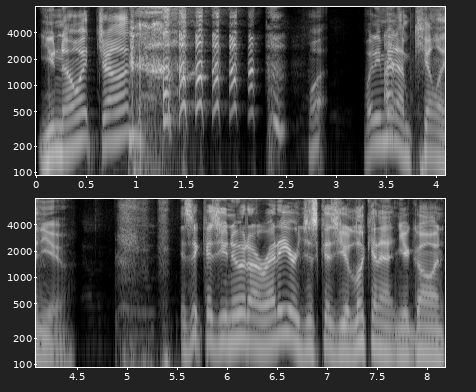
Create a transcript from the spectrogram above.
You know it, John? what? What do you mean I'm killing you? Is it because you knew it already, or just because you're looking at it and you're going?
